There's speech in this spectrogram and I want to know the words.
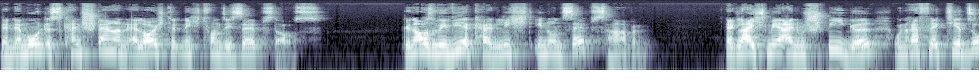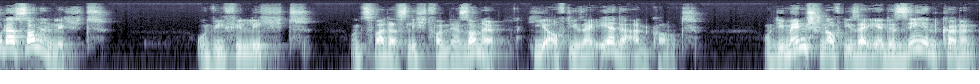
Denn der Mond ist kein Stern, er leuchtet nicht von sich selbst aus. Genauso wie wir kein Licht in uns selbst haben. Er gleicht mehr einem Spiegel und reflektiert so das Sonnenlicht. Und wie viel Licht, und zwar das Licht von der Sonne, hier auf dieser Erde ankommt und die Menschen auf dieser Erde sehen können,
